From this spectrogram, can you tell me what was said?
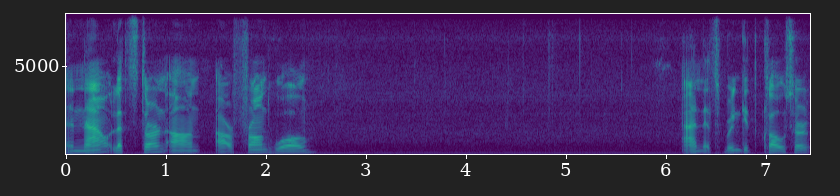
And now let's turn on our front wall and let's bring it closer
